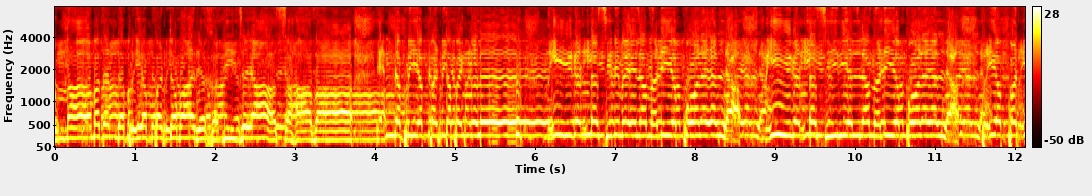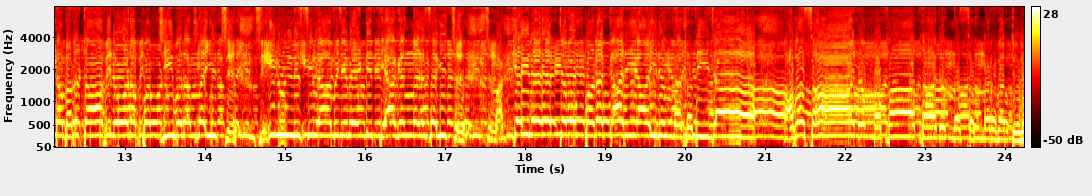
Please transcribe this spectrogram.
ഒന്നാമത് എന്റെ പ്രിയപ്പെട്ട ഭാര്യ ഖദീജയാ സഹാബ. എന്റെ പ്രിയപ്പെട്ട പെങ്ങൾ നീ കണ്ട സിനിമയിലെ നടിയെ പോലെയല്ല. നീ കണ്ട സീരിയലിലെ നടിയെ പോലെയല്ല. പ്രിയപ്പെട്ട ഭർത്താവിനോടൊപ്പം ജീവിതം നയിച്ച്. ദീനുൽ ഇസ്ലാമിന് വേണ്ടി ത്യാഗങ്ങൾ സഹിച്ച് മക്കയിലെ ഏറ്റവും പണക്കാരിയായിരുന്ന ഖദീജ അവസാനം വഫാത്താകുന്ന സന്ദർഭത്തിൽ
